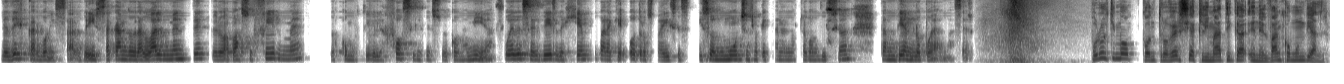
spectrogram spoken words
de descarbonizar, de ir sacando gradualmente, pero a paso firme, los combustibles fósiles de su economía, puede servir de ejemplo para que otros países, y son muchos los que están en nuestra condición, también lo puedan hacer. Por último, controversia climática en el Banco Mundial.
